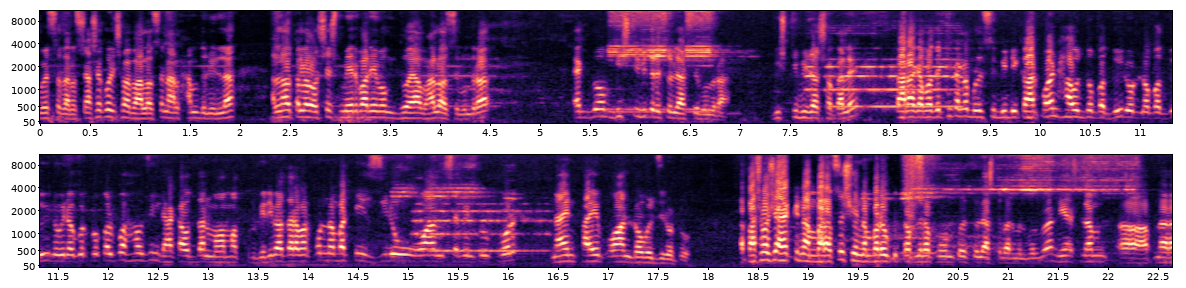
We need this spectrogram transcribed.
শুভেচ্ছা জানাচ্ছি। আশা করি সবাই ভালো আছেন, আলহামদুলিল্লাহ। আল্লাহ তালার অশেষ মেহরবানি এবং দয়া ভালো আছে বন্ধুরা। একদম বৃষ্টির ভিতরে চলে আসছে বন্ধুরা। বৃষ্টি ভিজা সকালে। তার আগে আমাদের ঠিকানা বলেছি BD car point house number দুই, রোড নম্বর দুই, নবীনগর প্রকল্প হাউজিং, ঢাকা, উদ্যান, মোহাম্মদপুর বেরিবাজার আমার ফোন নাম্বারটি zero one seven two four nine five one double zero two. পাশাপাশি আরেকটি নাম্বার আছে, সেই নাম্বারেও কিন্তু আপনারা ফোন করে চলে আসতে পারবেন বন্ধুরা। নিয়ে আসলাম আপনার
